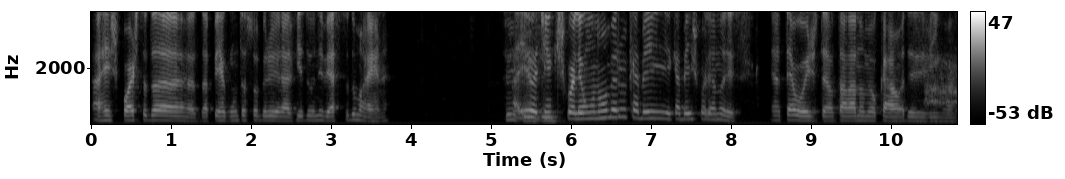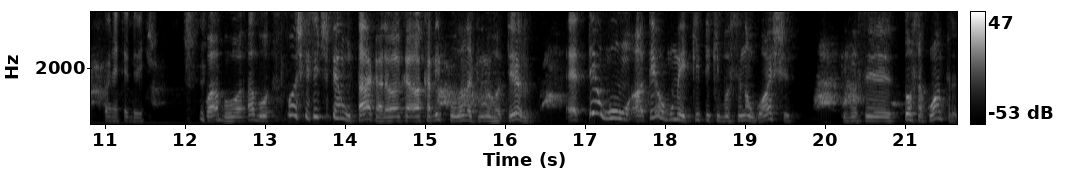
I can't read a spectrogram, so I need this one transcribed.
a resposta da, da pergunta sobre a vida, o universo e tudo mais, né? Sim, Aí sim, eu sim. tinha que escolher um número e acabei, acabei escolhendo esse. Até hoje, tá, tá lá no meu carro, adesivinho lá, 42. Pô, a boa, a boa. Pô, esqueci de te perguntar, cara, eu, eu acabei pulando aqui no meu roteiro. É, tem, algum, tem alguma equipe que você não goste? Que você torça contra?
